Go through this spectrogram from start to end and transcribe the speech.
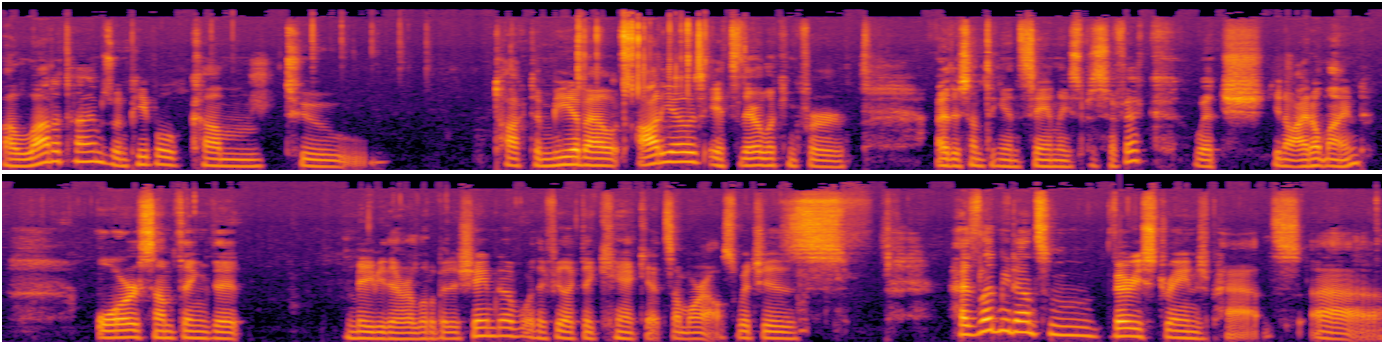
a lot of times when people come to talk to me about audios, it's they're looking for either something insanely specific, which you know I don't mind, or something that maybe they're a little bit ashamed of, or they feel like they can't get somewhere else, which is has led me down some very strange paths. Uh,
